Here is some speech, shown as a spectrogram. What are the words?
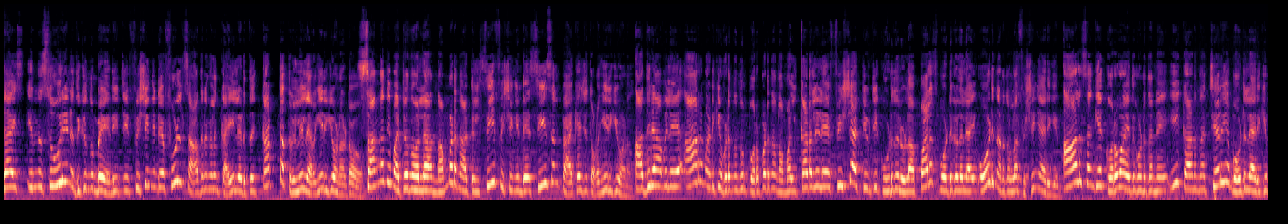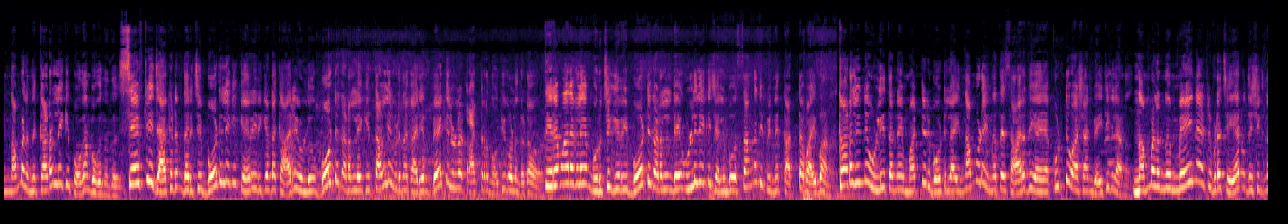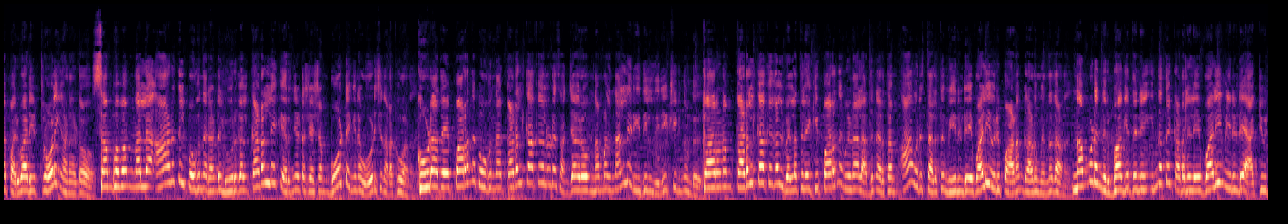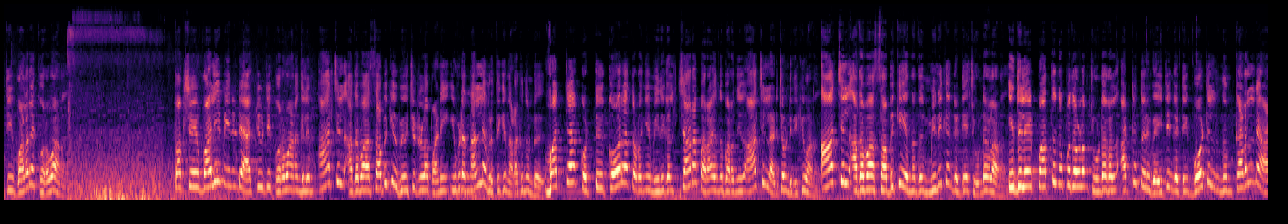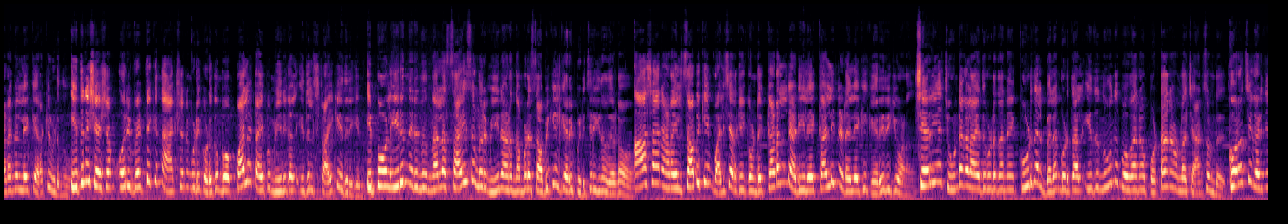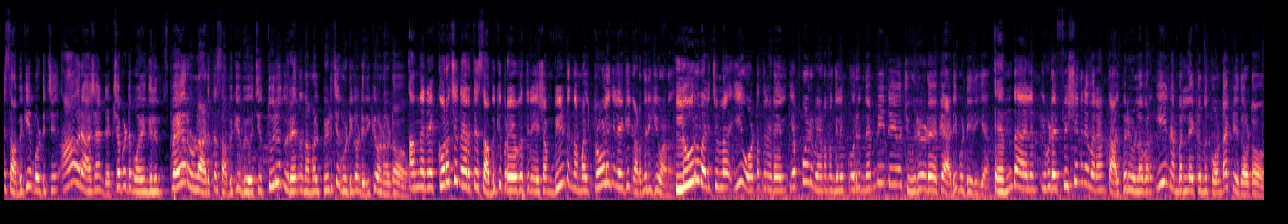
Guys ഇന്ന് സൂര്യൻ ഉദിക്കുന്നുമ്പേ എണീറ്റ് ഫിഷിംഗിന്റെ ഫുൾ സാധനങ്ങളും കയ്യിലെടുത്ത് കട്ട ത്രില്ലിൽ ഇറങ്ങിയിരിക്കുവാണ് കേട്ടോ. സംഗതി മറ്റൊന്നുമല്ല നമ്മുടെ നാട്ടിൽ സീ ഫിഷിംഗിന്റെ സീസൺ പാക്കേജ് തുടങ്ങിയിരിക്കുവാണ് അതിരാവിലെ ആറ് മണിക്ക് ഇവിടെ നിന്നും പുറപ്പെടുന്ന നമ്മൾ കടലിലെ ഫിഷ് ആക്ടിവിറ്റി കൂടുതലുള്ള പല സ്പോട്ടുകളിലായി ഓടി നടന്നുള്ള ഫിഷിംഗ് ആയിരിക്കും. ആൾ സംഖ്യ കുറവായതുകൊണ്ട് തന്നെ ഈ കാണുന്ന ചെറിയ ബോട്ടിലായിരിക്കും നമ്മൾ ഇന്ന് കടലിലേക്ക് പോകാൻ പോകുന്നത്. സേഫ്റ്റി ജാക്കറ്റും ധരിച്ച് ബോട്ടിലേക്ക് കയറിയിരിക്കേണ്ട കാര്യമുള്ളൂ. ബോട്ട് കടലിലേക്ക് തള്ളിവിടുന്ന കാര്യം ബേക്കിലുള്ള ട്രാക്ടർ നോക്കിക്കൊള്ളും കേട്ടോ. തിരമാലകളെ മുറിച്ചു കീറി ബോട്ട് കടലിന്റെ ഉള്ളിലേക്ക് ചെല്ലുമ്പോൾ സംഗതി പിന്നെ കട്ട വൈബാണ്. കടലിന്റെ ഉള്ളിൽ തന്നെ മറ്റൊരു ബോട്ടിലായി നമ്മുടെ ഇന്നത്തെ സാരഥിയായ കുട്ടുവാശാൻ വെയിറ്റിംഗിലാണ്. നമ്മൾ ഇന്ന് മെയിൻ ആയിട്ട് ഇവിടെ ചെയ്യാൻ ഉദ്ദേശിക്കുന്ന പരിപാടി ട്രോളിംഗ് ആണ് കേട്ടോ. സംഭവം നല്ല ആഴത്തിൽ പോകുന്ന രണ്ട് ലൂറുകൾ കടലിലേക്ക് എറിഞ്ഞിട്ട ശേഷം ബോട്ട് ഇങ്ങനെ ഓടിച്ചു നടക്കുവാണ്. കൂടാതെ പറന്നു പോകുന്ന കടൽക്കാക്കകളുടെ സഞ്ചാരവും നമ്മൾ നല്ല രീതിയിൽ നിരീക്ഷിക്കുന്നുണ്ട്. കാരണം കടൽക്കാക്കകൾ വെള്ളത്തിലേക്ക് പറന്നു വീണാൽ അതിനർത്ഥം ആ ഒരു സ്ഥലത്ത് മീനിന്റെ വലിയൊരു പാടം കാണും എന്നതാണ്. നമ്മുടെ നിർഭാഗ്യത്തിന് ഇന്നത്തെ കടലിലെ വലിയ മീനിന്റെ ആക്ടിവിറ്റി വളരെ കുറവാണ്. പക്ഷേ വലിയ മീനിന്റെ ആക്ടിവിറ്റി കുറവാണെങ്കിലും ആച്ചിൽ അഥവാ സഭയ്ക്ക് ഉപയോഗിച്ചിട്ടുള്ള പണി ഇവിടെ നല്ല വൃത്തിക്ക് നടക്കുന്നുണ്ട്. വറ്റ കൊട്ട് കോര തുടങ്ങിയ മീനുകൾ ചറപറ എന്ന് പറഞ്ഞ് ആച്ചിൽ അടിച്ചുകൊണ്ടിരിക്കുവാണ് ആച്ചിൽ അഥവാ സഭയ്ക്ക് എന്നത് മിനുക്കം കെട്ടിയ ചൂണ്ടകളാണ്. ഇതിലെ പത്ത് മുപ്പതോളം ചൂണ്ടകൾ അറ്റത്തൊരു വെയിറ്റും കെട്ടി ബോട്ടിൽ നിന്നും കടലിന്റെ ആഴങ്ങളിലേക്ക് ഇറക്കി വിടുന്നു. ഇതിനുശേഷം ഒരു വെട്ടിക്കുന്ന ആക്ഷനും കൂടി കൊടുക്കുമ്പോൾ പല ടൈപ്പ് മീനുകൾ ഇതിൽ സ്ട്രൈക്ക് ചെയ്തിരിക്കും. ഇപ്പോൾ ഇരുന്നിരുന്ന് നല്ല സൈസ് ഉള്ള ഒരു മീനാണ് നമ്മുടെ സഭയ്ക്ക് കയറി പിടിച്ചിരിക്കുന്നത് കേട്ടോ. ആശാനാണെങ്കിൽ സഭയ്ക്കും വലിച്ചിറക്കിക്കൊണ്ട് കടലിന്റെ അടിയിലെ കല്ലിന്റെ ഇടയിലേക്ക് കയറിയിരിക്കുവാണ് ചെറിയ ചൂണ്ടകളായതുകൊണ്ട് തന്നെ കൂടുതൽ ബലം കൊടുത്താൽ ഇത് നൂന്നു പോകാനോ പൊട്ടാനോ ഉള്ള ചാൻസ് ഉണ്ട് കുറച്ച് കഴിഞ്ഞ് സബിക്കും പൊട്ടിച്ച് ആ ഒരു ആശാൻ രക്ഷപ്പെട്ടു പോയെങ്കിലും സ്പെയർ ഉള്ള അടുത്ത സബിക്ക് ഉപയോഗിച്ച് തുരുതുരേന്ന് നമ്മൾ പിടിച്ചു കൂട്ടിക്കൊണ്ടിരിക്കുകയാണ് കേട്ടോ. അങ്ങനെ കുറച്ചു നേരത്തെ സബിക്ക് പ്രയോഗത്തിന് ശേഷം വീണ്ടും നമ്മൾ ട്രോളിംഗിലേക്ക് കടന്നിരിക്കുകയാണ് ലൂറ് വലിച്ചുള്ള ഈ ഓട്ടത്തിനിടയിൽ എപ്പോൾ വേണമെങ്കിലും ഒരു നെമ്മീന്റെയോ ചൂരയുടെയോ ഒക്കെ അടിപൊട്ടിയിരിക്കാം. എന്തായാലും ഇവിടെ ഫിഷിങ്ങിന് വരാൻ താല്പര്യമുള്ളവർ ഈ നമ്പറിലേക്ക് ഒന്ന് കോൺടാക്ട് ചെയ്തോട്ടോ.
